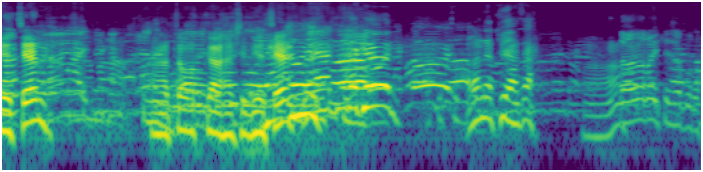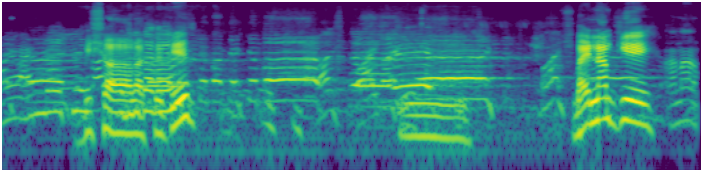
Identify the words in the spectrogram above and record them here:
পেয়েছেন। চমৎকার হাসি হ্যাঁ, বিশাল আকৃতির। ভাইয়ের নাম কি? আনাম।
